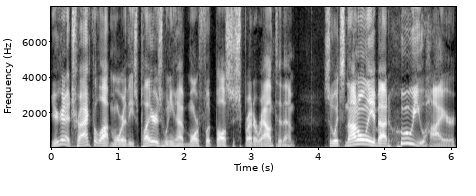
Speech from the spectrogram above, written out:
You're going to attract a lot more of these players when you have more footballs to spread around to them. So it's not only about who you hire,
